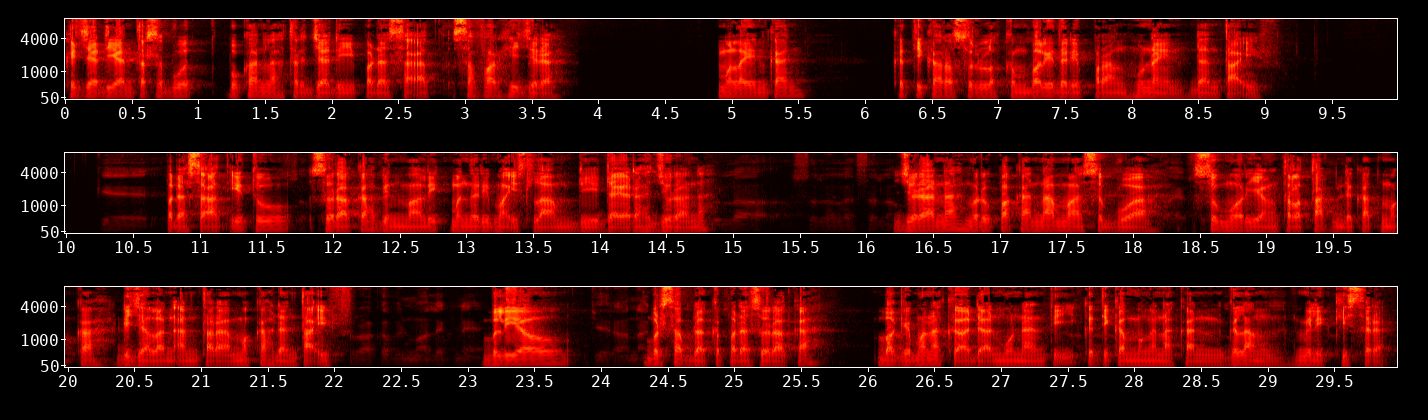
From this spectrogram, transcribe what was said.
kejadian tersebut bukanlah terjadi pada saat safar hijrah, melainkan ketika Rasulullah kembali dari perang Hunain dan Taif. Pada saat itu, Surakah bin Malik menerima Islam di daerah Juranah. Juranah merupakan nama sebuah sumur yang terletak dekat Mekah di jalan antara Mekah dan Taif. Beliau bersabda kepada Surakah, bagaimana keadaanmu nanti ketika mengenakan gelang milik Kisra?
